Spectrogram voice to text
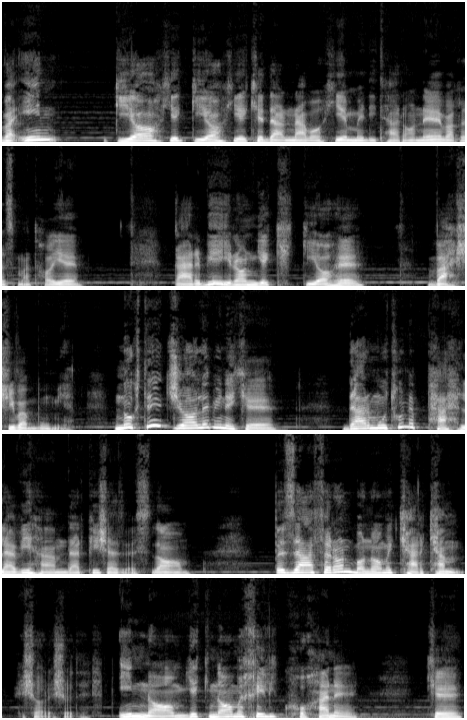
و این گیاه یک گیاهیه که در نواحی مدیترانه و قسمت‌های غربی ایران یک گیاه وحشی و بومیه. نکته جالب اینه که در متون پهلوی هم در پیش از اسلام به زعفران با نام کرکم اشاره شده. این نام یک نام خیلی کهنه که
